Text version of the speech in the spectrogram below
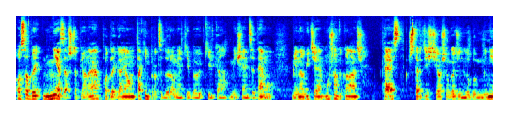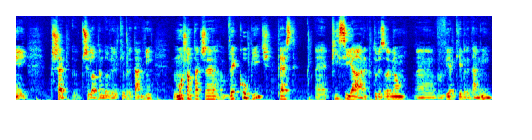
Osoby niezaszczepione podlegają takim procedurom, jakie były kilka miesięcy temu. Mianowicie muszą wykonać test 48 godzin lub mniej przed przylotem do Wielkiej Brytanii. Muszą także wykupić test e, PCR, który zrobią e, w Wielkiej Brytanii,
